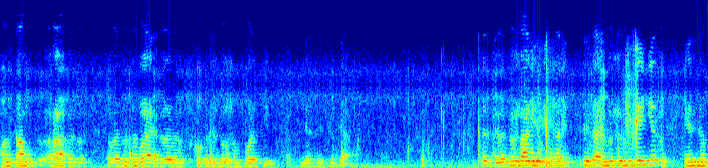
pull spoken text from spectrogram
он сам раб этот называет, э, сколько ты должен платить, если себя. Специально, детей нету, я видел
